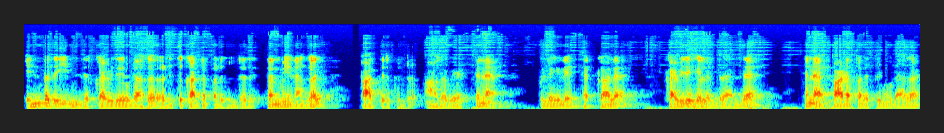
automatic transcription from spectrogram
என்பதையும் இந்த கவிதையூடாக எடுத்து காட்டப்படுகின்றது. தன்மையை நாங்கள் பார்த்திருக்கின்றோம். ஆகவே என்ன? பிள்ளைகளே தற்கால கவிதைகள் என்ற அந்த என்ன? பாடப்பரப்பினூடாக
